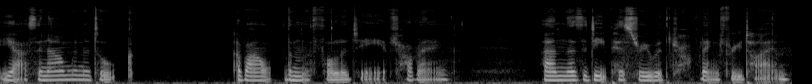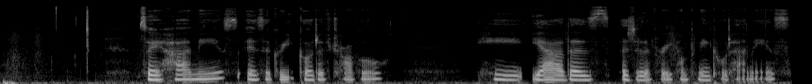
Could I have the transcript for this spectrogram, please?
yeah, so now I'm going to talk about the mythology of travelling. And um, there's a deep history with travelling through time. So, Hermes is a Greek god of travel he yeah there's a delivery company called hermes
